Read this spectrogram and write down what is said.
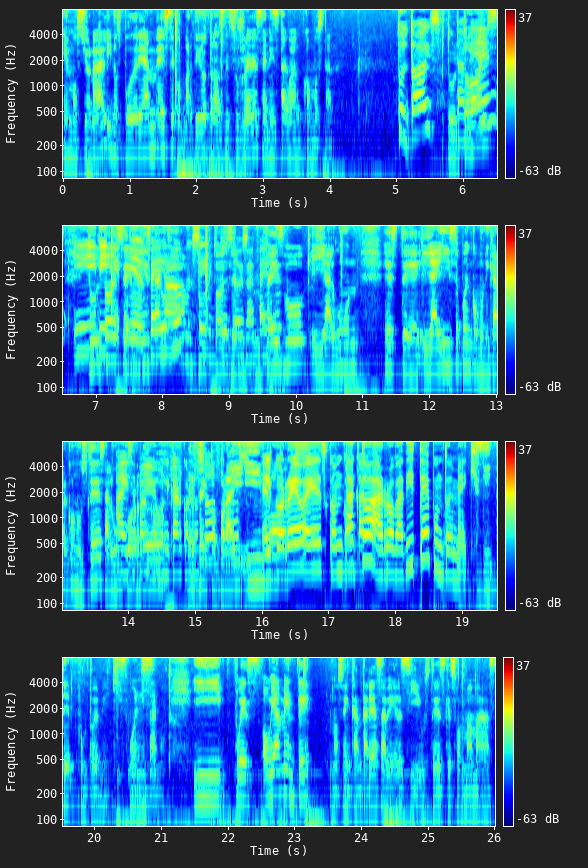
Emocional, y nos podrían este, compartir otras de sus redes en Instagram, ¿cómo están? Toys también, y en, Instagram, Facebook, en, Facebook y algún este y ahí se pueden comunicar con ustedes, algún ahí correo. Se pueden comunicar con Perfecto, por ahí El correo es contacto, arroba dite.mx. Dite.mx, buenísimo. Y pues obviamente nos encantaría saber si ustedes que son mamás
